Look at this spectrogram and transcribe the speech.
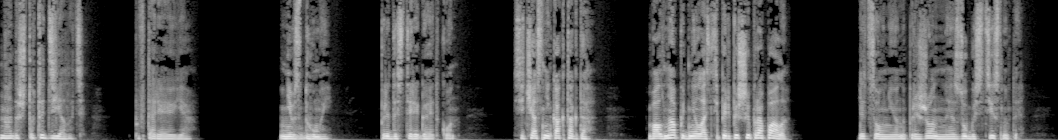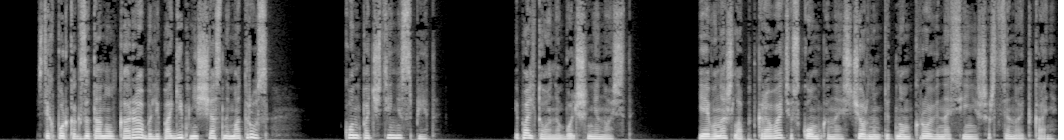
«Надо что-то делать», — повторяю я. «Не вздумай», — предостерегает Кон. «Сейчас не как тогда. Волна поднялась, теперь пиши пропало». Лицо у нее напряженное, зубы стиснуты. С тех пор, как затонул корабль и погиб несчастный матрос, Кон почти не спит. И пальто она больше не носит. Я его нашла под кроватью, скомканное, с черным пятном крови на синей шерстяной ткани.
